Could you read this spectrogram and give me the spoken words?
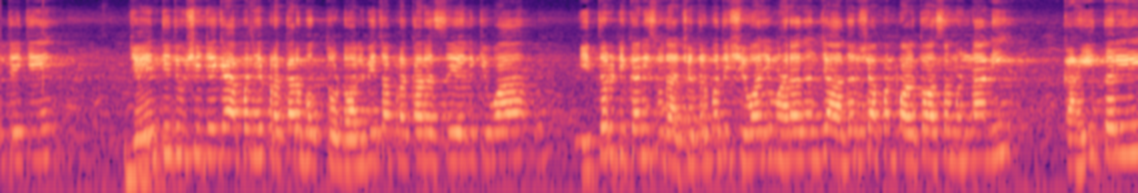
येते की जयंती दिवशी जे काय आपण हे प्रकार बघतो डॉल्बीचा प्रकार असेल किंवा इतर ठिकाणी सुद्धा छत्रपती शिवाजी महाराजांचे आदर्श आपण पाळतो असं म्हणणं आणि काहीतरी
